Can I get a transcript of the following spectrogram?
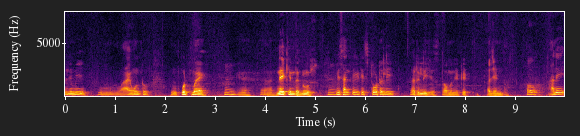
म्हणजे मी I want to put my. Neck in the news मी सांगतो it is totally religious dominated agenda हो. आणि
